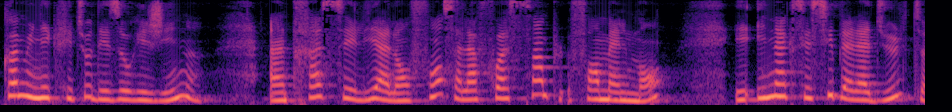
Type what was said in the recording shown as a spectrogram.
Comme une écriture des origines, un tracé lié à l'enfance à la fois simple formellement et inaccessible à l'adulte,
